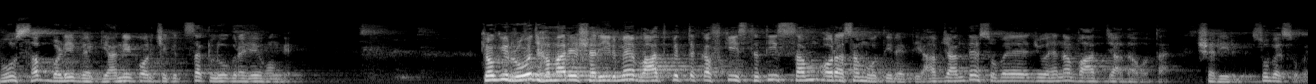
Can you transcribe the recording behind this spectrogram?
वो सब बड़े वैज्ञानिक और चिकित्सक लोग रहे होंगे। क्योंकि रोज हमारे शरीर में वात पित्त कफ की स्थिति सम और असम होती रहती है। आप जानते हैं, सुबह जो है ना, वात ज़्यादा होता है शरीर में सुबह सुबह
